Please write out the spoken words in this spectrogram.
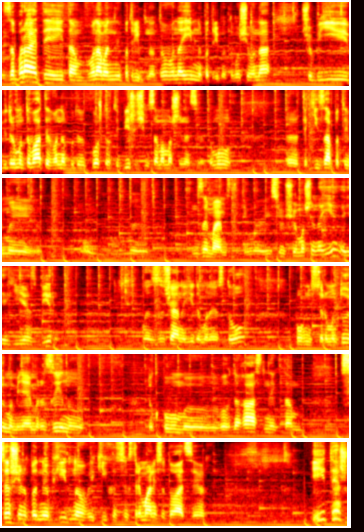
забирайте її там, вона мені не потрібна, то вона їм не потрібна, тому що вона, щоб її відремонтувати, вона буде коштувати більше, ніж сама машина. Тому е, такі запити ми, ну, ми не займаємося таким. Якщо машина є, є збір, ми звичайно їдемо на СТО, повністю ремонтуємо, міняємо резину, докуповуємо вогнегасник, там все, що необхідно в якихось екстремальних ситуаціях. І теж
